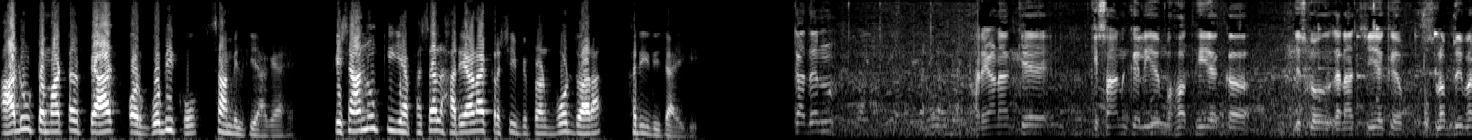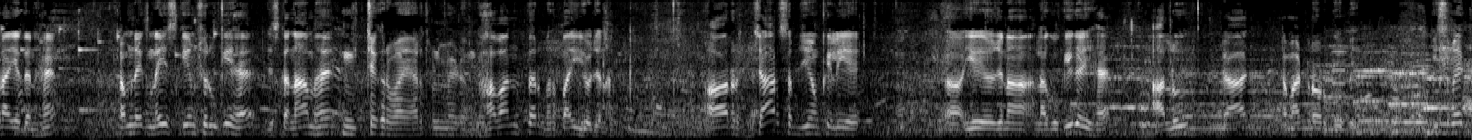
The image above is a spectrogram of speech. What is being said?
आलू, टमाटर, प्याज और गोभी को शामिल किया गया है। किसानों की यह फ़सल हरियाणा कृषि विपणन बोर्ड द्वारा खरीदी जाएगी। दिन हरियाणा के किसान के लिए बहुत ही एक, जिसको कहना चाहिए कि उपलब्धि भरा ये दिन है। हमने एक नई स्कीम शुरू की है जिसका नाम है भावांतर भरपाई योजना। और चार सब्जियों के लिए ये योजना लागू की गई है। आलू प्याज टमाटर और गोभी। इसमें एक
